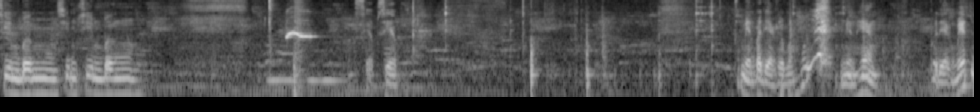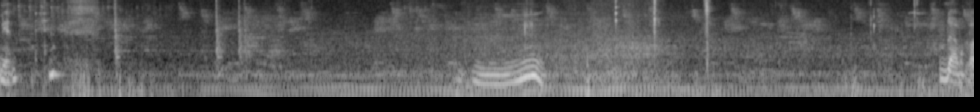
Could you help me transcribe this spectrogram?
ซิมเบิงซิมซิมเบิงเสียบเสียบ เหม็นปลาแดกเลยมั้งเหม็นแห้งปลาแดกเม็ดเหม็นอืมด้มันก็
